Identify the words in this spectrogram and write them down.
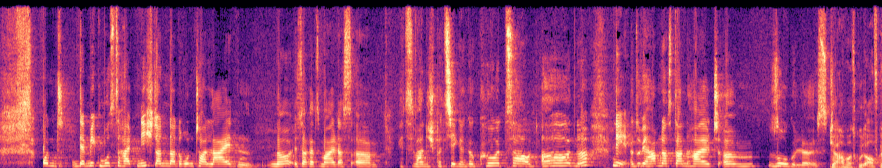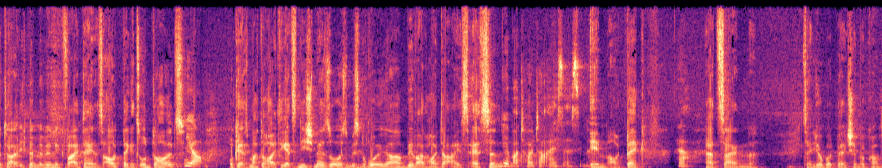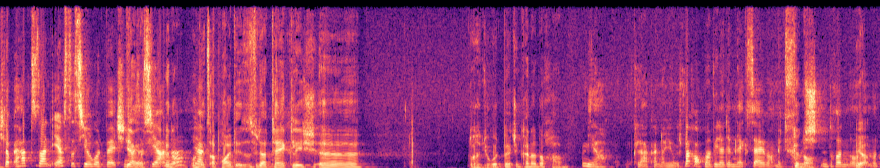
und der Mick musste halt nicht dann darunter leiden. Ne? Ich sage jetzt mal, dass ähm, jetzt waren die Spaziergänge kürzer und oh, ne? Nee, also wir haben das dann halt ähm, so gelöst. Ja, haben wir uns gut aufgeteilt. Ich bin mit dem Mick weiterhin ins Outback, ins Unterholz. Ja. Okay, das macht er heute jetzt nicht mehr so, ist ein bisschen ruhiger. Wir waren heute Eis essen Ihr wart heute Eis essen. im Outback. Ja. Er hat sein, sein Joghurtbällchen bekommen. Ich glaube, er hat sein erstes Joghurtbällchen ja, dieses jetzt, Jahr. genau. Ne? Und ja. jetzt ab heute ist es wieder täglich. Äh, ein Joghurtbällchen kann er doch haben. ja, klar kann er Joghurt. Ich mache auch mal wieder demnächst selber mit Genau. Früchten drin. Und, Ja. und, und.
